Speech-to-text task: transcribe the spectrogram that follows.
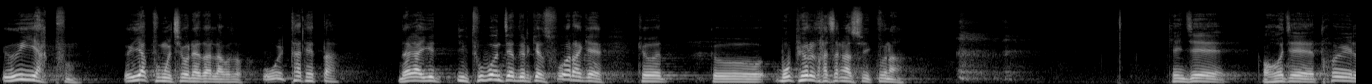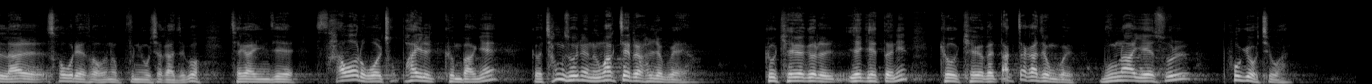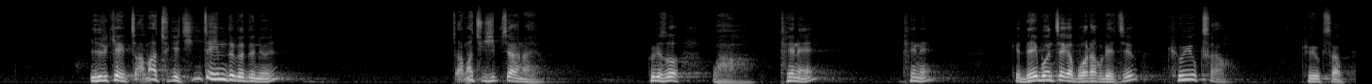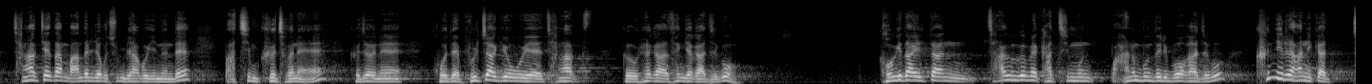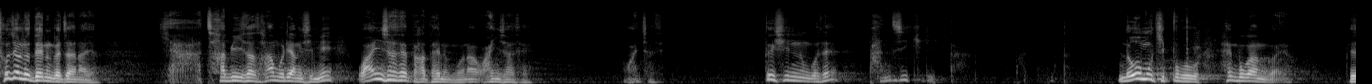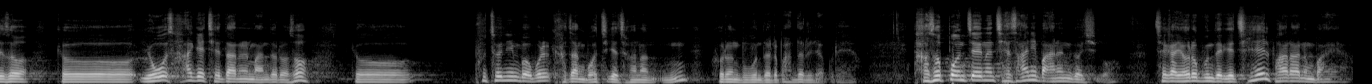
의약품, 의약품을 지원해달라고 해서 옳다 됐다. 내가 이 두 번째도 이렇게 수월하게 그, 그 목표를 달성할 수 있구나. 이제 어제 토요일 날 서울에서 어느 분이 오셔가지고 제가 이제 4월, 5월 초파일 근방에 그 청소년 음악제를 하려고 해요. 그 계획을 얘기했더니 그 계획을 딱 짜가지고 온 거예요. 문화예술 포교 지원. 이렇게 짜맞추기 진짜 힘들거든요. 짜맞추기 쉽지 않아요. 그래서 와 되네, 되네. 그네 번째가 뭐라고 그랬죠? 교육사업. 교육사업. 장학재단 만들려고 준비하고 있는데 마침 그 전에 그 전에 고대 불자교우의 장학 그 회가 생겨가지고 거기다 일단 작은 금액 갇히면 많은 분들이 모아가지고 큰 일을 하니까 저절로 되는 거잖아요. 야, 자비이사 사무량심이 완샷에 다 되는구나, 완샷에. 완샷에. 뜻이 있는 곳에 반드시 길이 있다. 너무 기쁘고 행복한 거예요. 그래서 그 요 사계 재단을 만들어서 그 부처님 법을 가장 멋지게 전하는 그런 부분들을 만들려고 그래요. 다섯 번째는 재산이 많은 것이고 제가 여러분들에게 제일 바라는 바예요.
